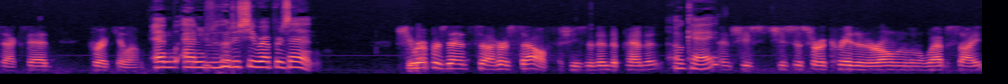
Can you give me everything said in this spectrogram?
sex ed curriculum. And and who does she represent? She represents uh, herself. She's an independent. Okay. And she's she's just sort of created her own little website.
